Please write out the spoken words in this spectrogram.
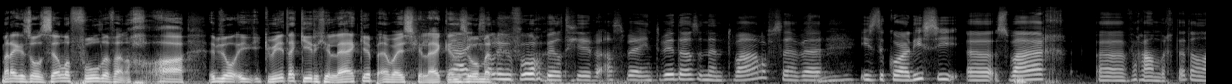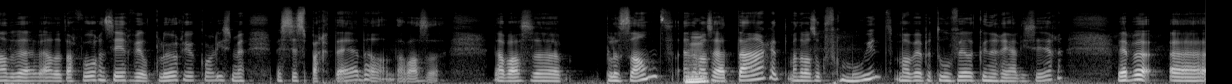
maar dat je zo zelf voelde van... ah, ik, bedoel, ik, ik weet dat ik hier gelijk heb, en wat is gelijk en ja, zo, ik maar... zal u een voorbeeld geven. Als wij in 2012 zijn wij, is de coalitie eh, zwaar veranderd. Hè. Dan hadden we, we hadden daarvoor een zeer veel kleurige coalitie met, met zes partijen. Dat, dat was, dat was plezant en Mhm. dat was uitdagend, maar dat was ook vermoeiend. Maar we hebben toen veel kunnen realiseren. We hebben... eh,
